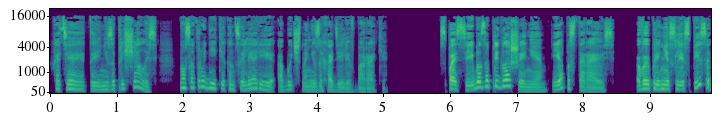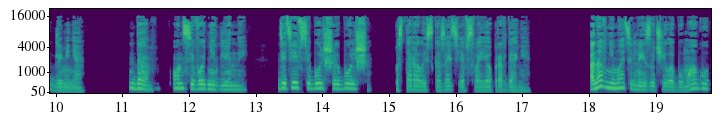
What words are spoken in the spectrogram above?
Хотя это и не запрещалось, но сотрудники канцелярии обычно не заходили в бараки. «Спасибо за приглашение, я постараюсь. Вы принесли список для меня?» «Да, он сегодня длинный. Детей все больше и больше», — постаралась сказать я в свое оправдание. Она внимательно изучила бумагу,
